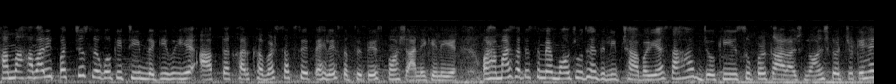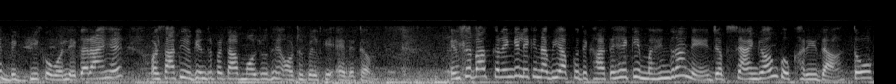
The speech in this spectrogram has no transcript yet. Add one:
हम, हमारी 25 लोगों की टीम लगी हुई है आप तक हर खबर सबसे पहले, सबसे तेज पहुँचाने के लिए। और हमारे साथ इस समय मौजूद हैं दिलीप छाबड़िया साहब, जो कि सुपर कार आज लॉन्च कर चुके हैं बिग बी को वो लेकर आए हैं। और साथ ही योगेंद्र प्रताप मौजूद हैं ऑटोबिल के एडिटर इनसे बात करेंगे, लेकिन अभी आपको दिखाते हैं कि महिंद्रा ने जब सैंगयोंग को खरीदा तो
